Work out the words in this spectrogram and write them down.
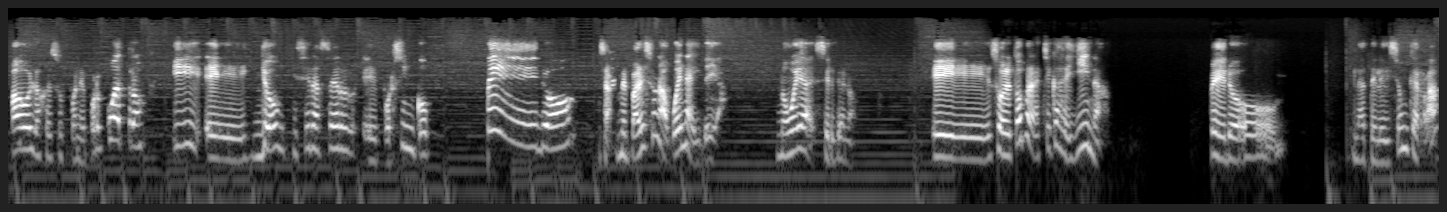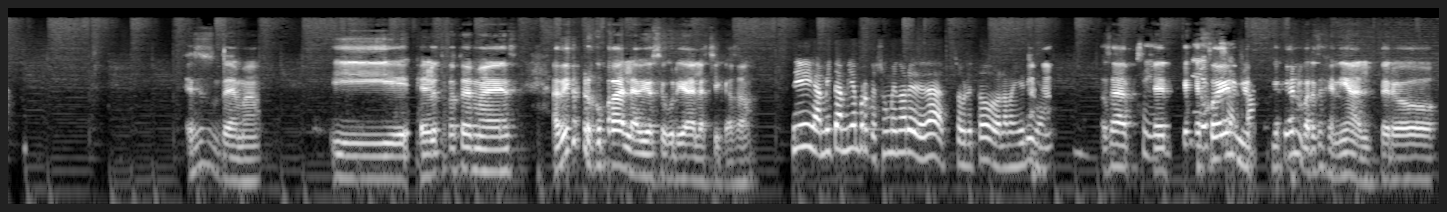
Pablo Jesús pone por cuatro y eh, yo quisiera hacer eh, por cinco, pero, o sea, me parece una buena idea. No voy a decir que no. Eh, sobre todo para las chicas de Gina. Pero, ¿la televisión querrá? Ese es un tema. Y el otro tema es, a mí me preocupa la bioseguridad de las chicas, ¿no? Sí, a mí también porque son menores de edad, sobre todo, la mayoría. O sea, que, jueguen, me parece genial, pero,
